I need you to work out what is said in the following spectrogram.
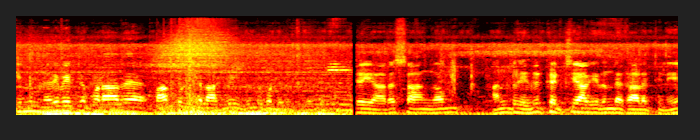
இன்னும் நிறைவேற்றப்படாத வாக்குறுதிகளாகவே இருந்து கொண்டிருக்கிறது. இன்றைய அரசாங்கம் அன்று எதிர்க்கட்சியாக இருந்த காலத்திலே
